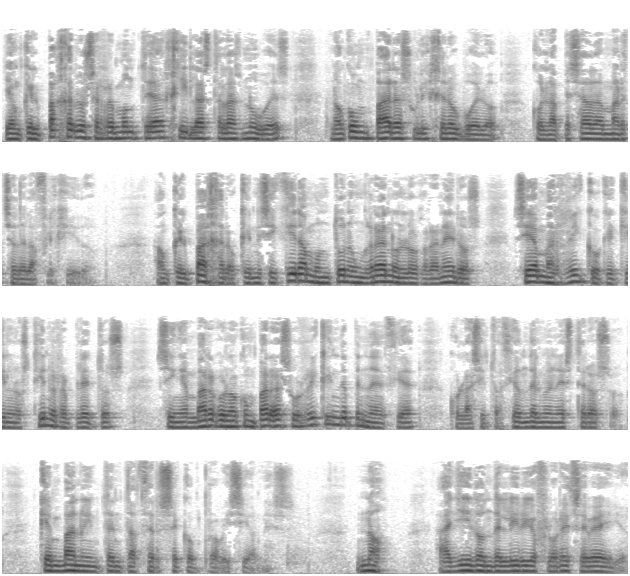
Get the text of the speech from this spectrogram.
Y aunque el pájaro se remonte ágil hasta las nubes, no compara su ligero vuelo con la pesada marcha del afligido. Aunque el pájaro, que ni siquiera amontona un grano en los graneros, sea más rico que quien los tiene repletos, sin embargo no compara su rica independencia con la situación del menesteroso, que en vano intenta hacerse con provisiones. No, allí donde el lirio florece bello,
